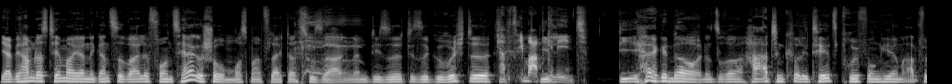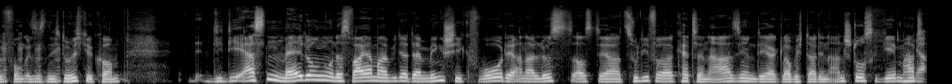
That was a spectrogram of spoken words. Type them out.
Ja, wir haben das Thema ja eine ganze Weile vor uns hergeschoben, muss man vielleicht dazu sagen. Denn diese, diese Gerüchte. Ich habe es immer abgelehnt. Die, ja, genau. In unserer harten Qualitätsprüfung hier im Apfelfunk ist es nicht durchgekommen die, die ersten Meldungen, und es war ja mal wieder der Ming Chi Kuo, der Analyst aus der Zuliefererkette in Asien, der, glaube ich, da den Anstoß gegeben hat, ja.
